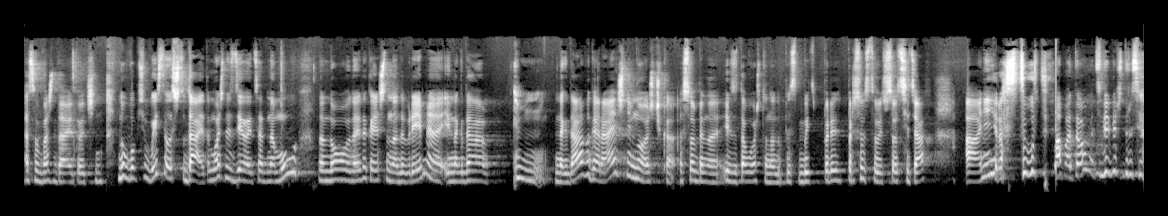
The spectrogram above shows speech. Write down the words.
освобождает очень. Ну, в общем, выяснилось, что да, это можно сделать одному, но на это, конечно, надо время. Иногда иногда выгораешь немножечко, особенно из-за того, что надо быть, присутствовать в соцсетях, а они не растут. А потом тебе пишут друзья,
